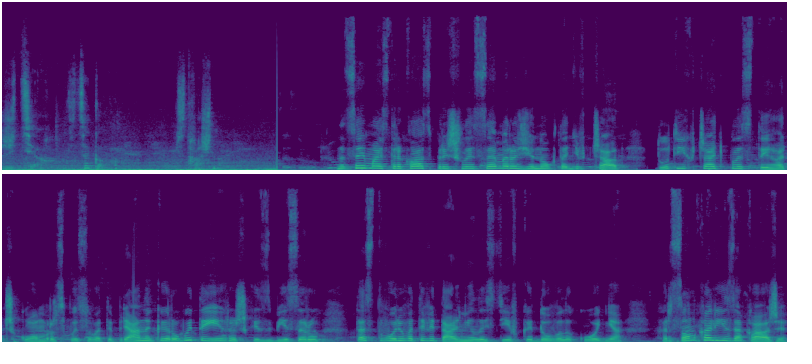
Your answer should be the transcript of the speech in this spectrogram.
життя. Це страшно. На цей майстер-клас прийшли семеро жінок та дівчат. Тут їх вчать плести гачком, розписувати пряники, робити іграшки з бісеру та створювати вітальні листівки до Великодня. Херсонка Ліза каже,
